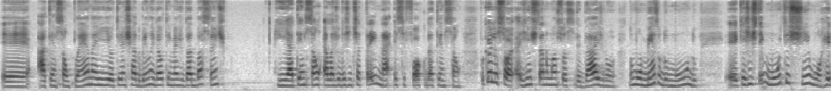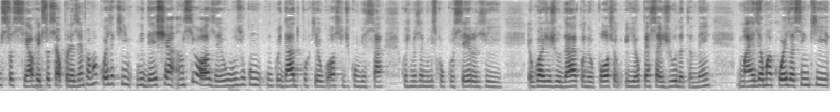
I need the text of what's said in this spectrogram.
é, atenção plena e eu tenho achado bem legal, tem me ajudado bastante. E a atenção, ela ajuda a gente a treinar esse foco da atenção. Porque olha só, a gente está numa sociedade, no, no, momento do mundo, é, que a gente tem muito estímulo. Rede social, rede social, por exemplo, é uma coisa que me deixa ansiosa. Eu uso com, com cuidado porque eu gosto de conversar com os meus amigos concurseiros e eu gosto de ajudar quando eu posso e eu peço ajuda também. Mas é uma coisa assim que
